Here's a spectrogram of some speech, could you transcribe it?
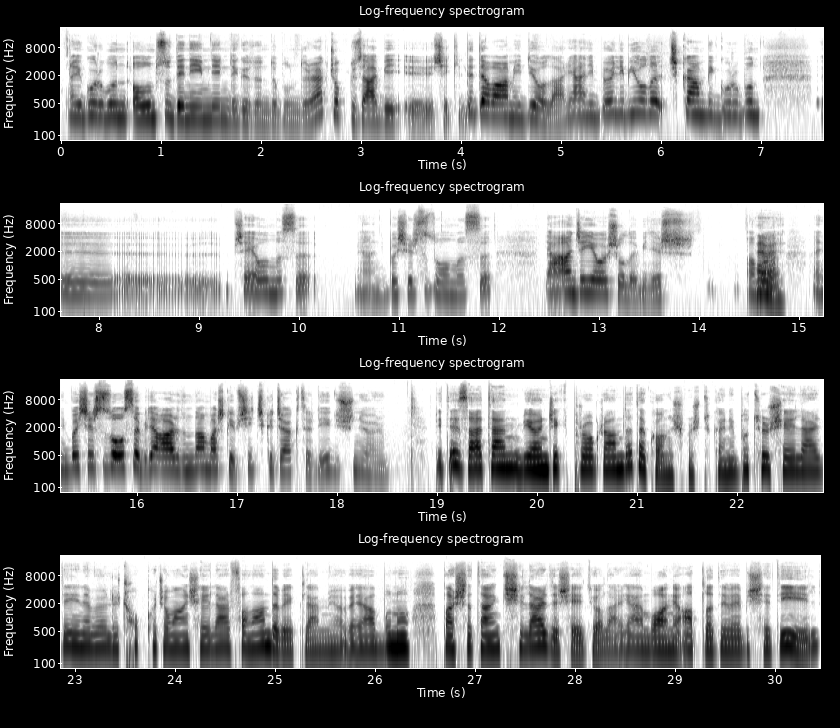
e, grubun olumsuz deneyimlerini de göz önünde bulundurarak çok güzel bir e, şekilde devam ediyorlar. Yani böyle bir yola çıkan bir grubun e, şey olması yani başarısız olması ya anca yavaş olabilir. Ama Evet. hani başarısız olsa bile ardından başka bir şey çıkacaktır diye düşünüyorum. Bir de zaten bir önceki programda da konuşmuştuk. Hani bu tür şeylerde yine böyle çok kocaman şeyler falan da beklenmiyor veya bunu başlatan kişiler de şey diyorlar. Yani bu hani atla deve bir şey değil.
